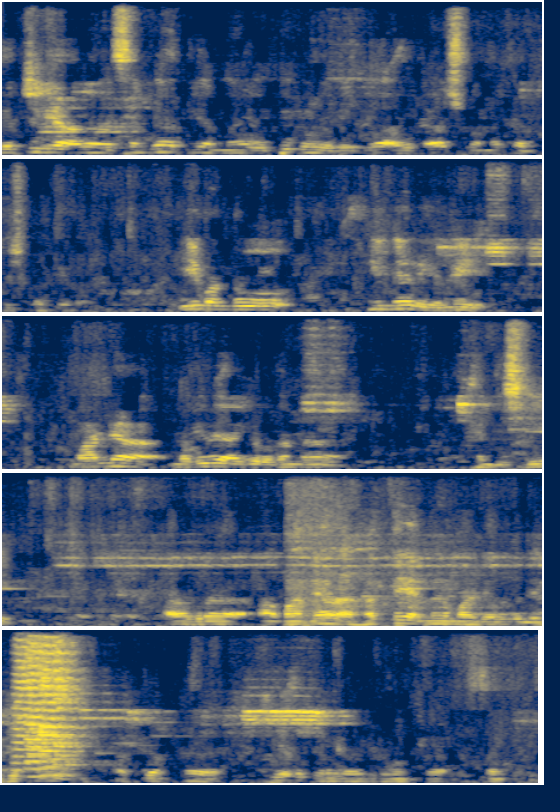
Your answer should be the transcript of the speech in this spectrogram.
ಹೆಚ್ಚಿಗೆ ಆದ ಸಂಗಾತಿಯನ್ನು ಒಪ್ಪಿಕೊಳ್ಳೋದಕ್ಕೆ ಅವಕಾಶವನ್ನು ಕಲ್ಪಿಸಿಕೊಟ್ಟಿದೆ. ಈ ಒಂದು ಹಿನ್ನೆಲೆಯಲ್ಲಿ ಮಾನ್ಯ ಮದುವೆ ಆಗಿರೋದನ್ನು ಖಂಡಿಸಿ, ಅವರ ಆ ಮಾನ್ಯ ಹತ್ಯೆಯನ್ನು ಮಾಡಿರುವುದು ನಿಜಕ್ಕೂ ಅತ್ಯಂತ ಖೇದಕರವಾಗಿರುವಂಥ ಸಂಗತಿ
